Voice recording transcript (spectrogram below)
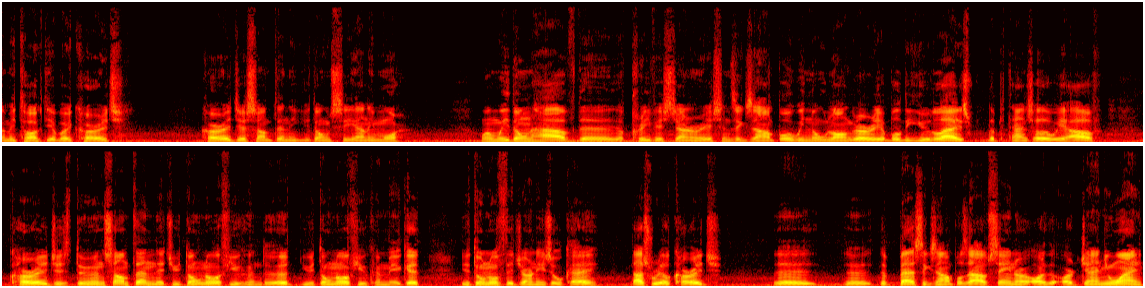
let me talk to you about courage. Courage is something that you don't see anymore. When we don't have the, the previous generation's example, we no longer are able to utilize the potential that we have. Courage is doing something that you don't know if you can do it, you don't know if you can make it, you don't know if the journey's okay. That's real courage. The the, the best examples I've seen are, are, the, are genuine,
